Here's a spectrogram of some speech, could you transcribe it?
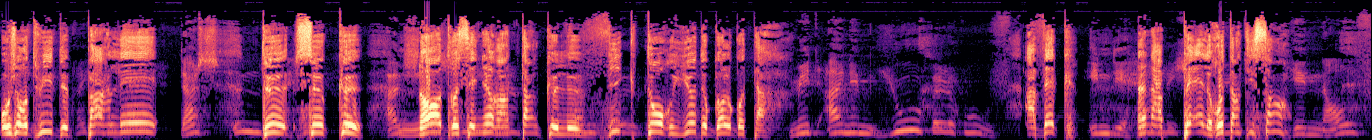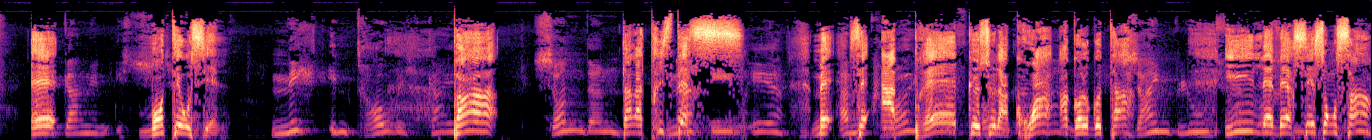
aujourd'hui de parler de ce que notre Seigneur en tant que le victorieux de Golgotha, avec un appel retentissant, est monté au ciel. Pas dans la tristesse, er mais c'est après que sur la croix à Golgotha, il a versé son sang,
